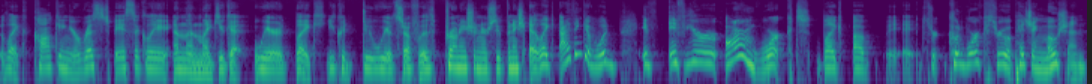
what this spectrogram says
like cocking your wrist basically and then like you get weird like you could do weird stuff with pronation or supination Uh, like i think it would if if your arm worked like a it thr- could work through a pitching motion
